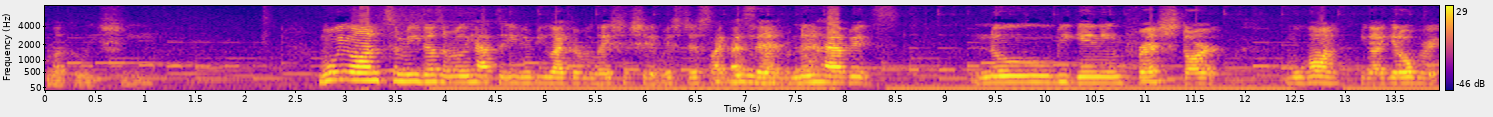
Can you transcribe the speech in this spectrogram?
luckily she moving on to me doesn't really have to even be like a relationship. It's just like I said, new that. habits, new beginning, fresh start. Move on. You gotta get over it.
